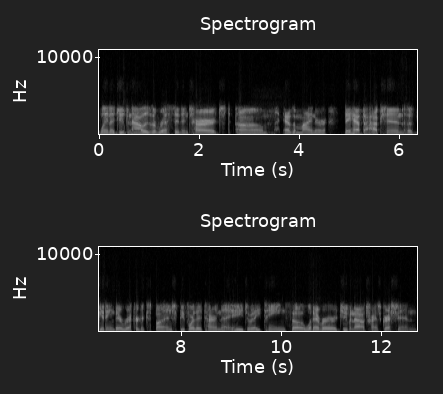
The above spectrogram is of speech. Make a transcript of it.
when a juvenile is arrested and charged um, as a minor, they have the option of getting their record expunged before they turn the age of 18. So, whatever juvenile transgressions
